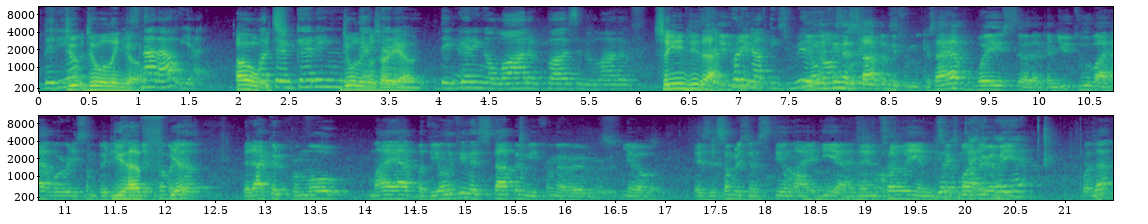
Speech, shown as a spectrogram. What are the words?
video. Du- Duolingo. It's not out yet. Oh, but it's- they're getting. Duolingo's they're already getting, out. They're getting a lot of buzz and a lot of. So you need to do that. They're putting out these really The only thing that's awesome stopping me from, because I have ways, to, like on YouTube, I have already some videos. You that have- somebody yeah. else- That I could promote my app, but the only thing that's stopping me from, you know, is that somebody's gonna steal my idea, and then suddenly in six months they're gonna be. What's that?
